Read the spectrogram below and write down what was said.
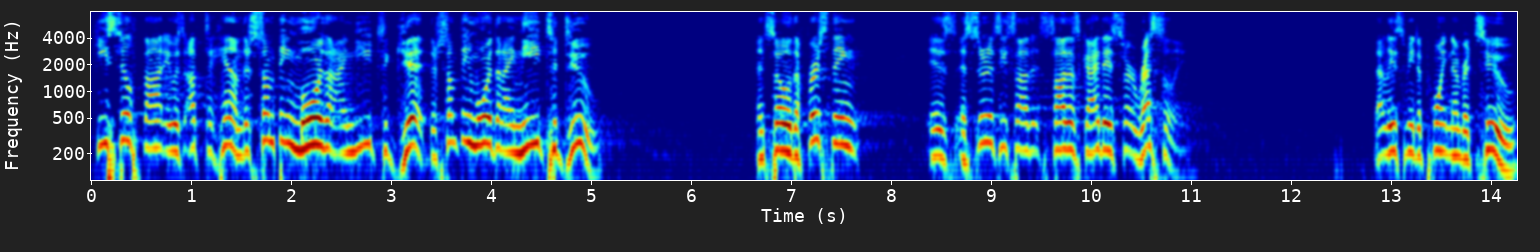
He still thought it was up to him. There's something more that I need to get. There's something more that I need to do. And so the first thing is, as soon as he saw this, saw this guy, they start wrestling. That leads me to point number two.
